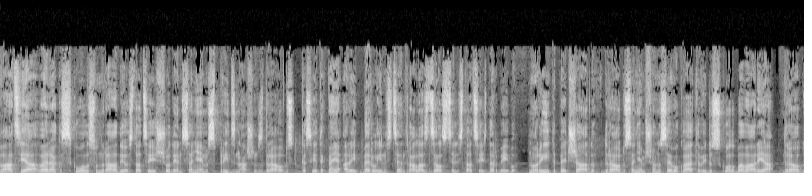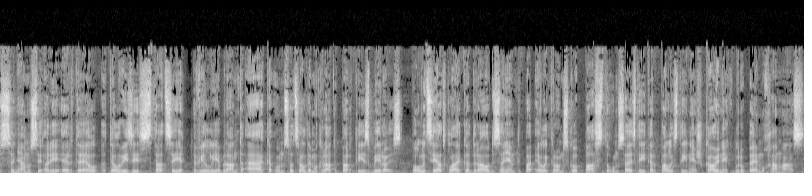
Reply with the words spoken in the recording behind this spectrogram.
Vācijā vairākas skolas un radiostacijas šodien saņēma spridzināšanas draudus, kas ietekmēja arī Berlīnas centrālās dzelzceļa stācijas darbību. No rīta pēc šādu draudu saņemšanas evakuēta vidusskola Bavārijā, draudus saņēmusi arī RTL televīzijas stacija, Vilija Branta ēka un Sociāldemokrātu partijas birojas. Policija atklāja, ka draudi saņemti pa elektronisko pastu un saistīti ar palestīniešu kaujinieku grupējumu Hamas.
